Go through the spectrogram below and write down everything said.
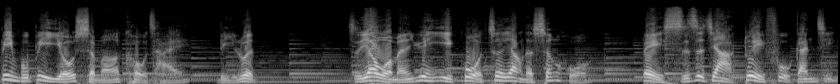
并不必有什么口才理论。只要我们愿意过这样的生活，被十字架对付干净，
